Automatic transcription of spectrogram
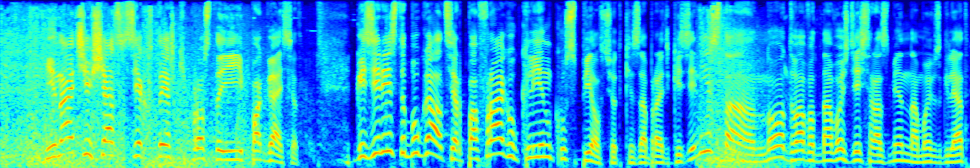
Иначе сейчас всех в тэшке просто и погасят. Газелист и бухгалтер по фрагу. Клинк успел все-таки забрать газелиста. Но два в одного здесь размен, на мой взгляд,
